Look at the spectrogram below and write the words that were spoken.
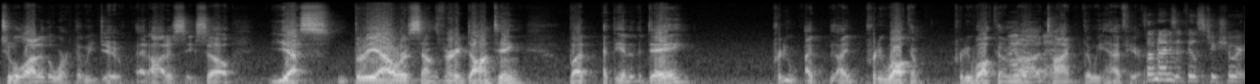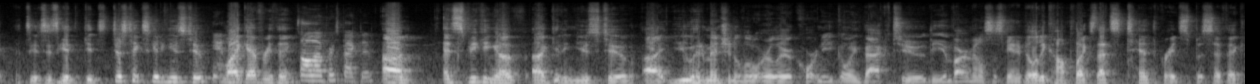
to a lot of the work that we do at odyssey. So yes three hours sounds very daunting but at the end of the day pretty I, I pretty welcome pretty welcome uh, time that we have here. Sometimes it feels too short. It's, it's, it's, it, it just takes getting used to, Yeah. like everything. It's all about perspective. Um, and speaking of uh, getting used to, uh, you had mentioned a little earlier, Courtney, going back to the environmental sustainability complex. That's 10th grade specific.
